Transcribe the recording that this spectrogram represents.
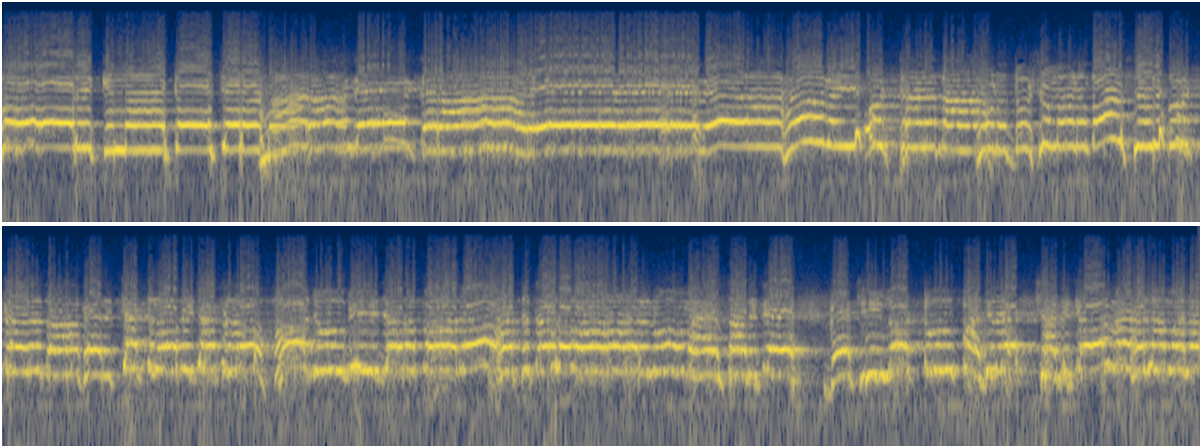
ਮਿੱਤਰ ਕਿੰਨਾ ਕੋ ਚਿਰ ਮਾਰਾਂਗੇ ਕਰਾਰੇ? ਵੇਲਾ ਹੈ ਬਈ ਉੱਠਣ ਦਾ। ਹੁਣ ਦੁਸ਼ਮਣ ਦਾ ਸਿਰ ਉੱਠਣ ਦਾ। ਫਿਰ ਚੱਕ ਲੋ ਵੀ ਚੱਕ ਲੋ ਹੋ ਜੂਗੀ ਜਦ ਪਾਰ। ਹੱਥ ਤਲਵਾਰ ਨੂੰ ਮੈਂ ਸੜ ਕੇ ਵੇਖੀ ਲੋਟੂ ਭਜਦੇ ਛੱਡ ਕੇ ਮਹਿਲ ਮਨਾ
